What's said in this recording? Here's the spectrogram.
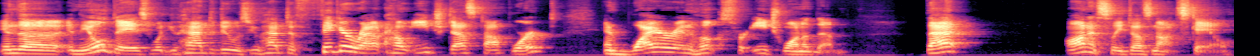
In the in the old days, what you had to do was you had to figure out how each desktop worked and wire in hooks for each one of them that honestly does not scale.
